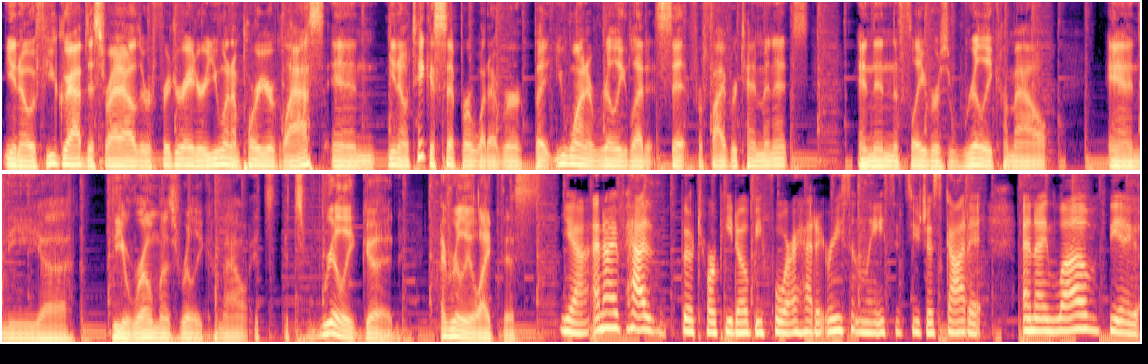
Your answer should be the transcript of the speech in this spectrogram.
you know, if you grab this right out of the refrigerator, you want to pour your glass and, you know, take a sip or whatever, but you want to really let it sit for 5 or 10 minutes and then the flavors really come out and the uh the aromas really come out. It's it's really good. I really like this. Yeah, and I've had the torpedo before. I had it recently since you just got it, and I love the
